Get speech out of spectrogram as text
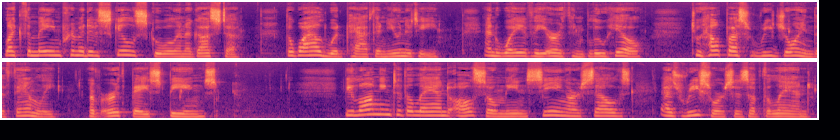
like the Maine Primitive Skills School in Augusta, the Wildwood Path in Unity, and Way of the Earth in Blue Hill, to help us rejoin the family of earth based beings. Belonging to the land also means seeing ourselves as resources of the land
